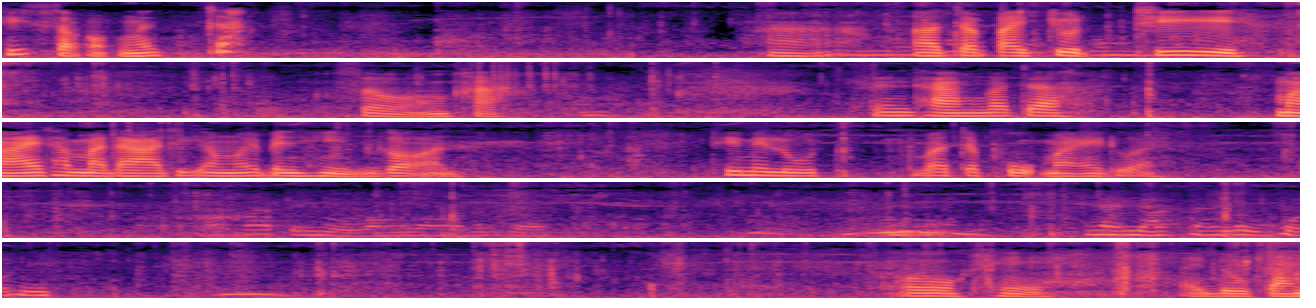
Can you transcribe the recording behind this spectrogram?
ที่สองนะจ๊ะ อ่า เราจะไปจุดที่ สองค่ะ เส้นทางก็จะไม้ธรรมดาที่ยังไม่เป็นหินก่อน ที่ไม่รู้ว่าจะผุไหมด้วยถ้าเป็นหนูวางยาไม่เจอน่ารักนะลูกคนโอเค ไปดูกัน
